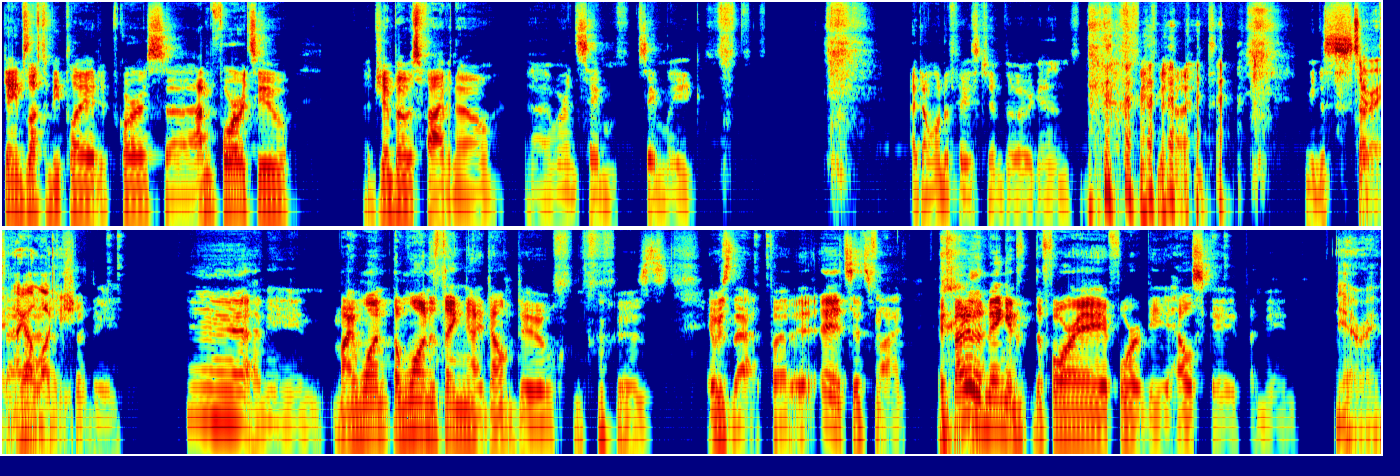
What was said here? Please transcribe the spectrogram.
games left to be played. Of course, uh, I'm forward to Jimbo is five and zero. Uh, we're in the same same league. I don't want to face Jimbo again. I mean, just skip all right. I got lucky. Should be. Yeah, I mean, my one, the one thing I don't do is it was that, but it, it's it's fine. It's better than being in the four A, four B hellscape. I mean, yeah, right.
